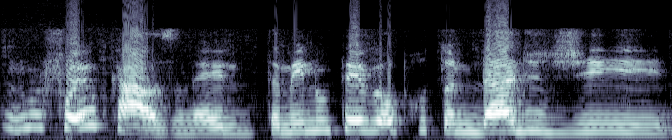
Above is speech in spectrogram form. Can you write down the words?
não foi o caso, né, ele também não teve a oportunidade de,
